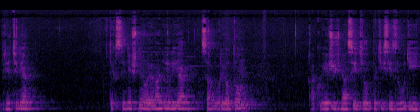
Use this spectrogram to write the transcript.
priatelia, v texte dnešného Evanielia sa hovorí o tom, ako Ježiš nasietil 5000 ľudí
